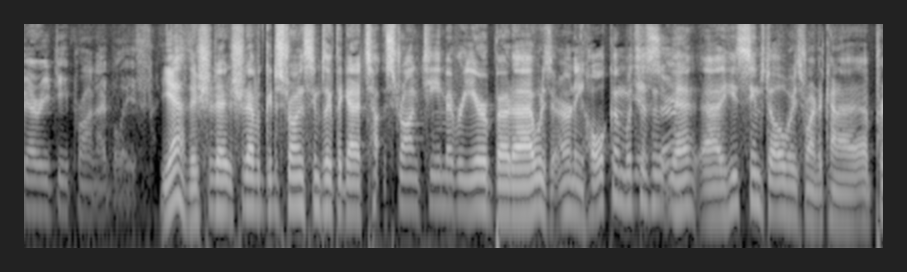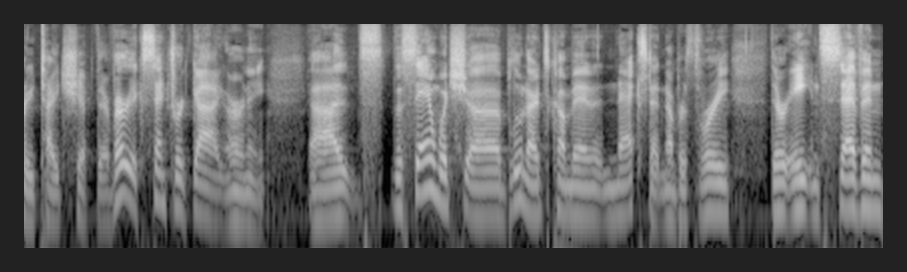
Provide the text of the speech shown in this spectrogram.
very deep run, I believe. Yeah, they should have, should have a good strong. Seems like they got a t- strong team every year. But uh, what is it, Ernie Holcomb? What's Yes, his? sir. Yeah, uh, he seems to always run a kind of a pretty tight ship there. Very eccentric guy, Ernie. Uh, the Sandwich uh, Blue Knights come in next at number three. They're eight and seven.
